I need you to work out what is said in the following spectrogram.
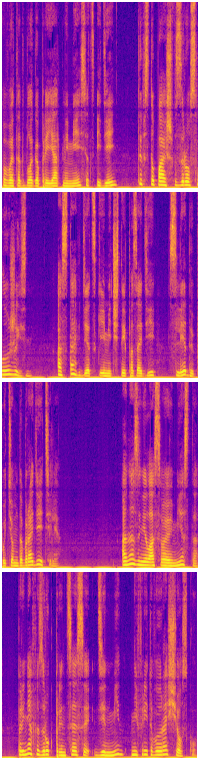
«В этот благоприятный месяц и день ты вступаешь в взрослую жизнь. Оставь детские мечты позади, следуй путем добродетели». Она заняла свое место, приняв из рук принцессы Динмин нефритовую расческу,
